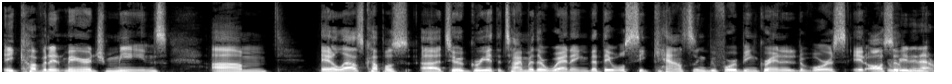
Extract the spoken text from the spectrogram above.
a covenant marriage means um, it allows couples uh, to agree at the time of their wedding that they will seek counseling before being granted a divorce. It also I'm reading that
